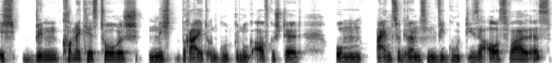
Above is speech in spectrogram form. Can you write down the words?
ich bin comic-historisch nicht breit und gut genug aufgestellt, um einzugrenzen, wie gut diese Auswahl ist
